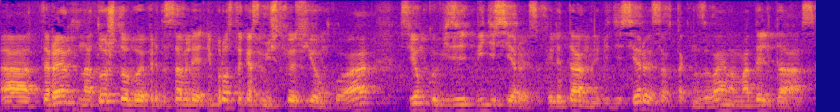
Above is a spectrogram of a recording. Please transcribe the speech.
э, тренд на то, чтобы предоставлять не просто космическую съемку, а съемку в виде, в виде сервисов или данные в виде сервисов, так называемая модель DAS,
